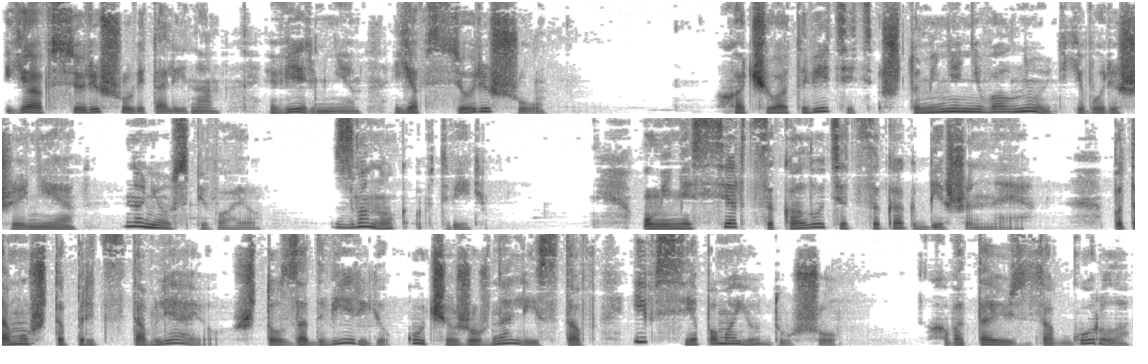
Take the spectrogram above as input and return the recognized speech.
Я все решу, Виталина. Верь мне, я все решу. Хочу ответить, что меня не волнует его решение, но не успеваю. Звонок в дверь. У меня сердце колотится как бешеное, потому что представляю, что за дверью куча журналистов и все по мою душу. Хватаюсь за горло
